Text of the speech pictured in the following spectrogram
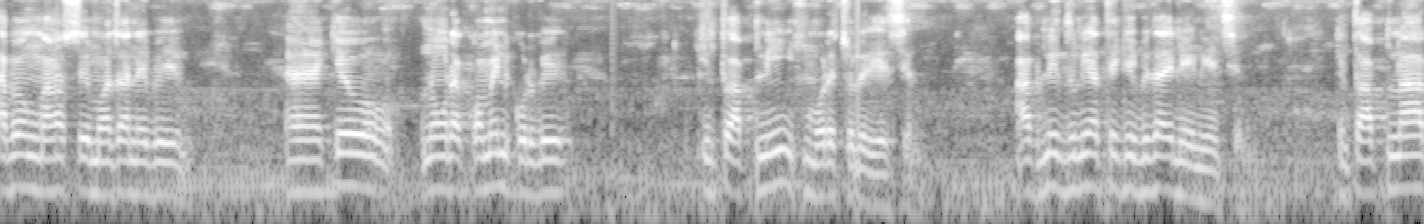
এবং মানুষে মজা নেবে। হ্যাঁ, কেউ নোংরা কমেন্ট করবে কিন্তু আপনি মরে চলে গিয়েছেন। আপনি দুনিয়া থেকে বিদায় নিয়ে নিয়েছেন। কিন্তু আপনার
